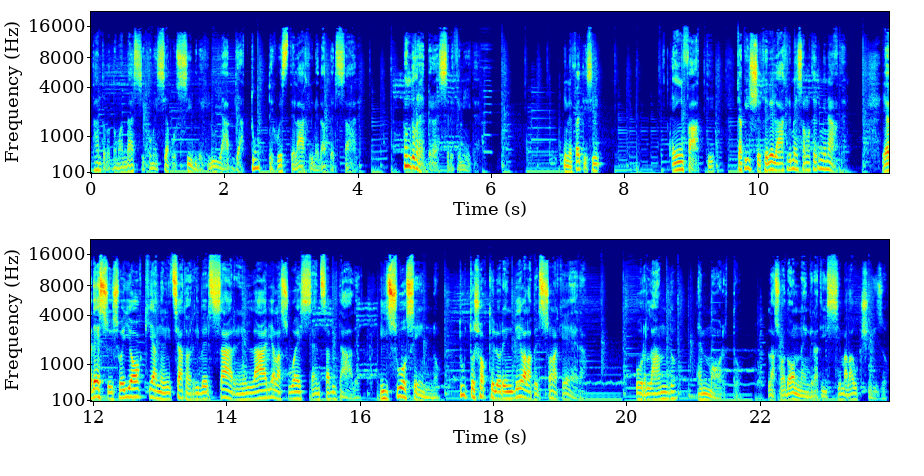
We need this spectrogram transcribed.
Tanto da domandarsi come sia possibile che lui abbia tutte queste lacrime da versare. Non dovrebbero essere finite. In effetti sì, E infatti capisce che le lacrime sono terminate e adesso i suoi occhi hanno iniziato a riversare nell'aria la sua essenza vitale, il suo senno, tutto ciò che lo rendeva la persona che era. Orlando è morto, la sua donna ingratissima l'ha ucciso.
